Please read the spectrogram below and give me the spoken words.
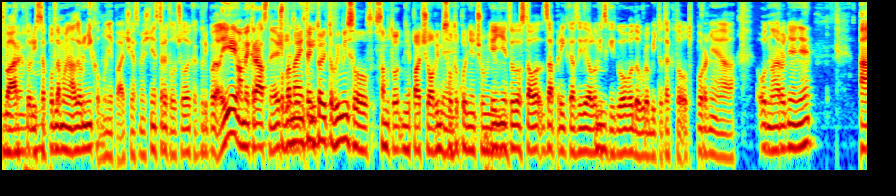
tvar, ktorý sa podľa môjho názoru nikomu nepáči. Ja som ešte nestretol človeka, ktorý povedal, je, máme krásne Podľa mňa ten, ktorý to vymyslel, sa mu to nepáčilo a vymyslel Nie. to kvôli niečomu Jedine to dostal za príkaz ideologických mm. dôvodov urobiť to takto odporne a odnárodnene. A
